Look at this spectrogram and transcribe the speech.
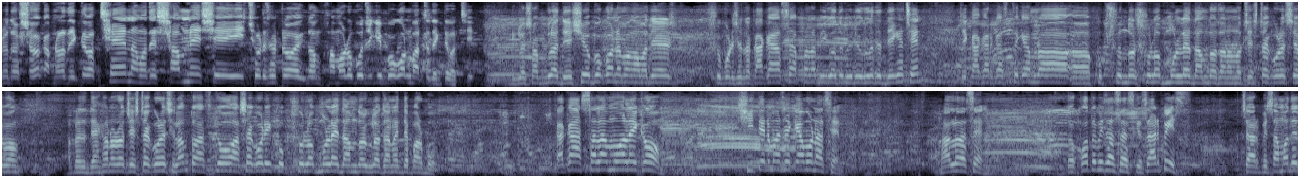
দর্শক, আপনারা দেখতে পাচ্ছেন আমাদের সামনে সেই ছোট ছোট একদম খামার উপযোগী বকন বাচ্চা দেখতে পাচ্ছি। এগুলো সবগুলো দেশীয় বকন এবং আমাদের সুপরিচিত কাকা আছে। আপনারা বিগত ভিডিওগুলোতে দেখেছেন যে কাকার কাছ থেকে আমরা খুব সুন্দর সুলভ মূল্যে দাম দর জানানোর চেষ্টা করেছি এবং আপনাদের দেখানোরও চেষ্টা করেছিলাম। তো আজকেও আশা করি খুব সুলভ মূল্যে দাম দরগুলো জানাতে পারব। কাকা, আসসালামু আলাইকুম। শীতের মাঝে কেমন আছেন? ভালো আছেন? তো কত পিস আছে আজকে? চার পিস চার পিস আমাদের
